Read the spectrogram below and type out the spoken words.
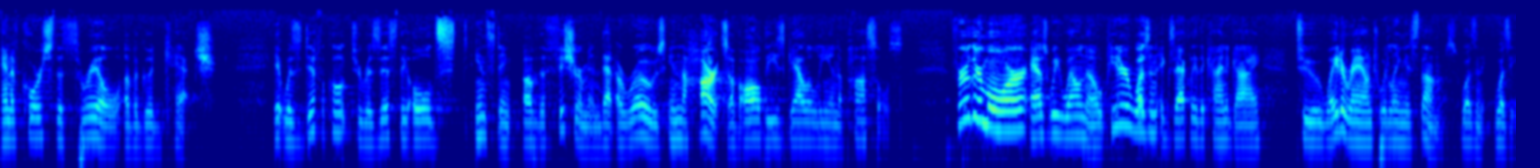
and of course the thrill of a good catch. It was difficult to resist the old instinct of the fishermen that arose in the hearts of all these Galilean apostles. Furthermore, as we well know, Peter wasn't exactly the kind of guy to wait around twiddling his thumbs, wasn't was he?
